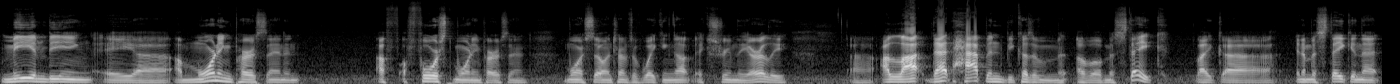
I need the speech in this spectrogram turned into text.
me and being a uh, a morning person and a, a, forced morning person, more so in terms of waking up extremely early. Uh, a lot that happened because of, of a mistake, like uh, in a mistake in that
